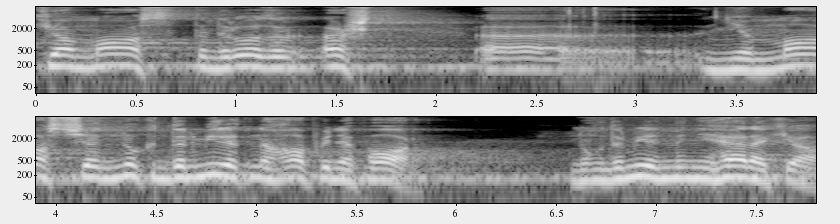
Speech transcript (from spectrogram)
kjo masë të nderuar vëllezër është e, një masë që nuk ndërmirret në hapin e parë. Nuk ndërmirret menjëherë kjo.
